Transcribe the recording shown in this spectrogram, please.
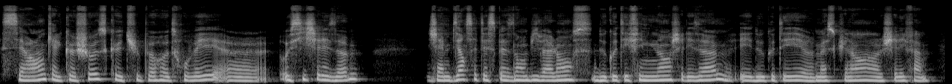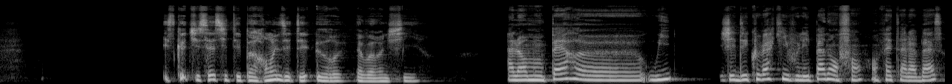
C'est vraiment quelque chose que tu peux retrouver aussi chez les hommes. J'aime bien cette espèce d'ambivalence de côté féminin chez les hommes et de côté euh, masculin euh, chez les femmes. Est-ce que tu sais si tes parents, ils étaient heureux d'avoir une fille? Alors mon père, euh, oui, j'ai découvert qu'il voulait pas d'enfant en fait à la base.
